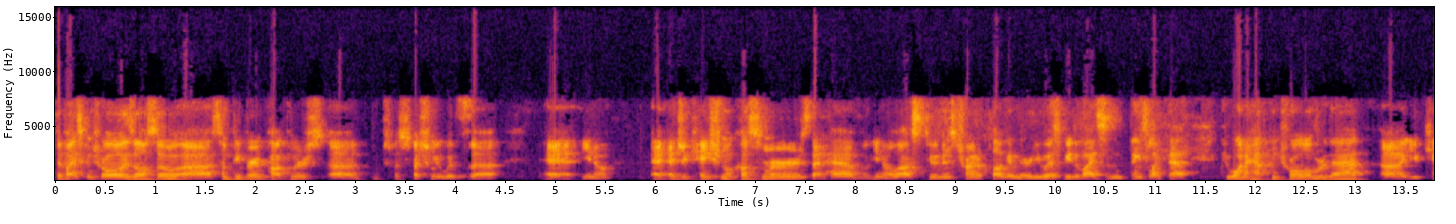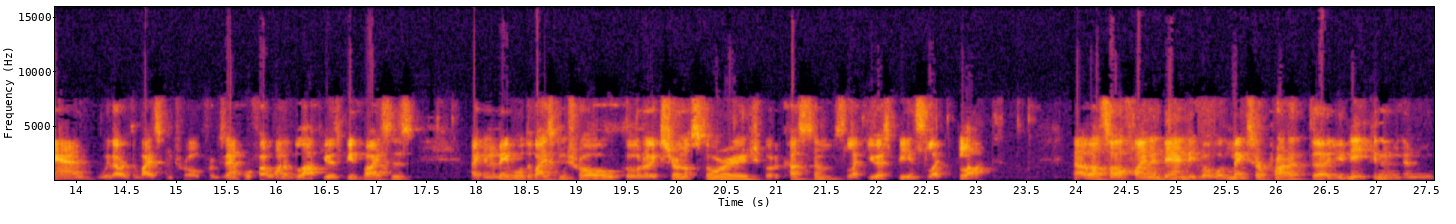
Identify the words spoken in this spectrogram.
Device control is also uh, something very popular, uh, especially with uh, you know educational customers that have you know a lot of students trying to plug in their USB devices and things like that. If you want to have control over that, uh, you can with our device control. For example, if I want to block USB devices, I can enable device control, go to external storage, go to custom, select USB, and select block. Now that's all fine and dandy, but what makes our product uh, unique and, and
